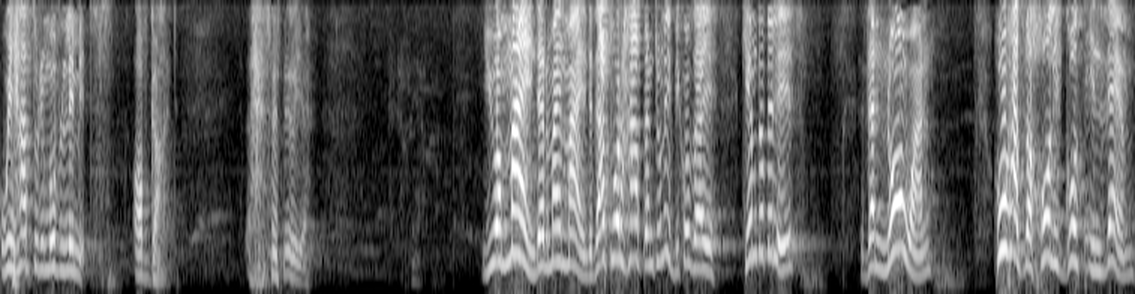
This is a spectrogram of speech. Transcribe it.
We have to remove limits of God. Hallelujah. Your mind and my mind, that's what happened to me because I came to believe that no one who has the Holy Ghost in them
